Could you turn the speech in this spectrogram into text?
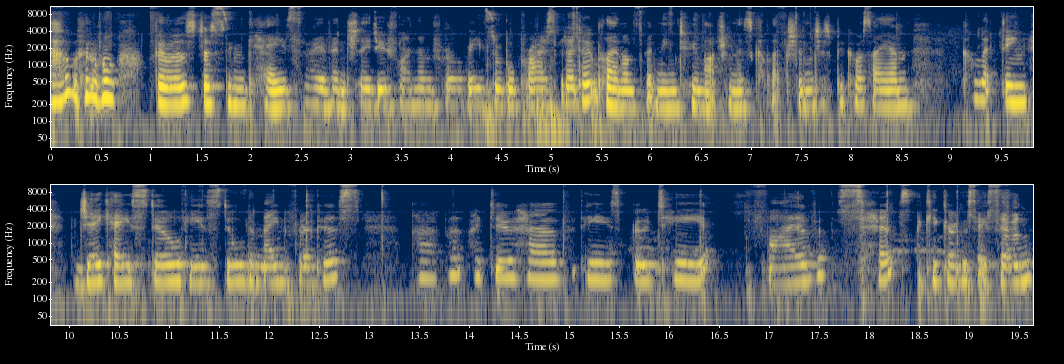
that little fillers just in case I eventually do find them for a reasonable price. But I don't plan on spending too much on this collection just because I am collecting JK still. He is still the main focus. Uh, but I do have these OT 5 sets. I keep going to say 7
